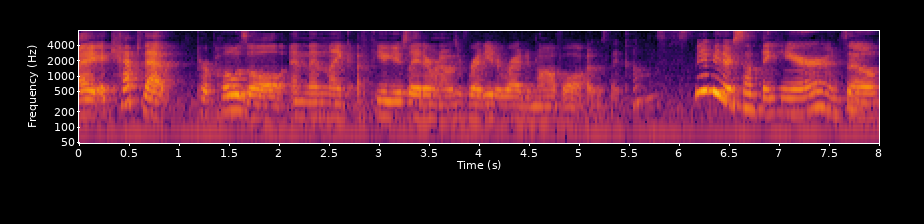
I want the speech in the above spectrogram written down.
I, I kept that proposal, and then like a few years later, when I was ready to write a novel, I was like, oh, is, maybe there's something here, and so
